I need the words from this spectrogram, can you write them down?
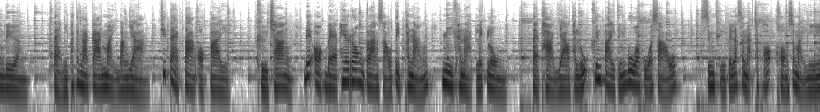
งเดือง แต่มีพัฒนาการใหม่บางอย่างที่แตกต่างออกไป คือช่างได้ออกแบบให้ร่องกลางเสาติดผนัง มีขนาดเล็กลง แต่ผ่ายาวทะลุขึ้นไปถึงบัวหัวเสา ซึ่งถือเป็นลักษณะเฉพาะของสมัยนี้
